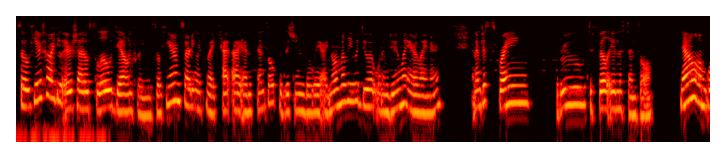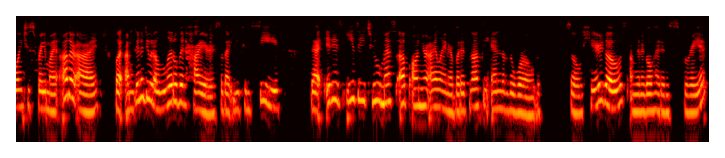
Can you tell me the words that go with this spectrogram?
So here's how I do air shadow slowed down for you. So here I'm starting with my cat eye and stencil positioned the way I normally would do it when I'm doing my airliner. And I'm just spraying through to fill in the stencil. Now I'm going to spray my other eye, but I'm going to do it a little bit higher so that you can see that it is easy to mess up on your eyeliner, but it's not the end of the world. So here it goes. I'm going to go ahead and spray it.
